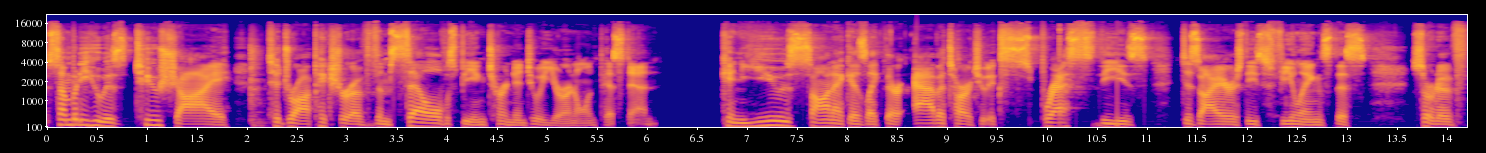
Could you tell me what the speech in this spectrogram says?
somebody who is too shy to draw a picture of themselves being turned into a urinal and pissed in can use Sonic as like their avatar to express these desires, these feelings, this sort of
